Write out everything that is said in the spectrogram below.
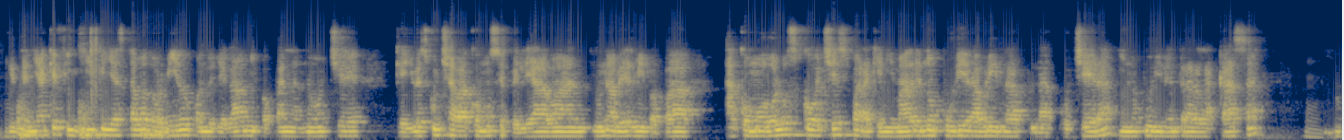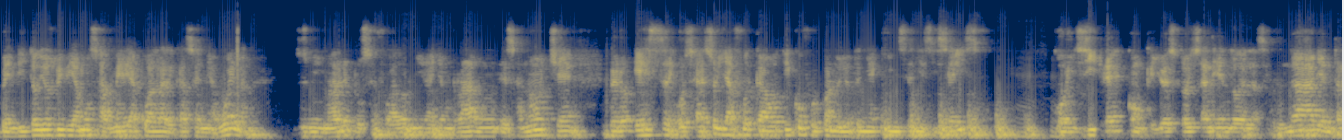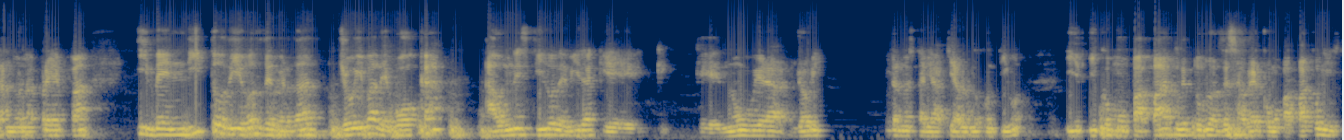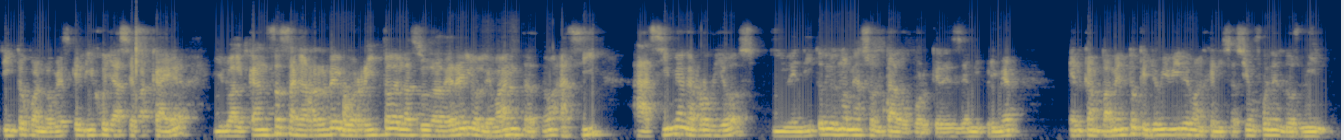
que tenía que fingir que ya estaba dormido cuando llegaba mi papá en la noche, que yo escuchaba cómo se peleaban. Una vez mi papá acomodó los coches para que mi madre no pudiera abrir la, cochera y no pudiera entrar a la casa. Bendito Dios, vivíamos a media cuadra de casa de mi abuela. Entonces mi madre pues se fue a dormir allá un rato esa noche, pero ese, o sea, eso ya fue caótico, fue cuando yo tenía 15, 16, coincide con que yo estoy saliendo de la secundaria, entrando a la prepa, y bendito Dios, de verdad, yo iba de boca a un estilo de vida que, que no hubiera, yo ahorita no estaría aquí hablando contigo. Y, y como papá, tú, tú, lo has de saber, como papá con instinto, cuando ves que el hijo ya se va a caer y lo alcanzas a agarrar del gorrito de la sudadera y lo levantas, ¿no? Así, así me agarró Dios y bendito Dios no me ha soltado, porque desde mi primer, el campamento que yo viví de evangelización fue en el 2000.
